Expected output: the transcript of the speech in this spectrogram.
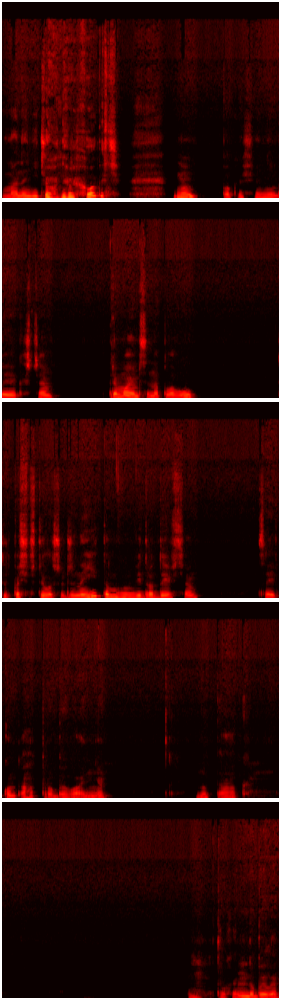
У мене нічого не виходить. Ну, поки що ніби як ще тримаємося на плаву. Тут пощастило, що Джинаїд там відродився. Цей в конт... Ага, пробивання. Ну так. Трохи не добили.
